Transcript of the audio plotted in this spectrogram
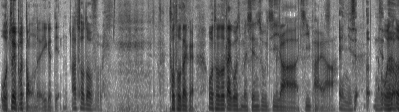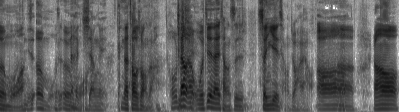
我最不懂的一个点啊，臭豆腐。偷偷带过，我偷偷带过什么咸酥鸡啦、鸡排啦。哎，你是恶，我是恶魔啊！你是恶魔，我是恶魔，很香哎，那超爽的。当然，我记得那一场是深夜场，就还好哦。然后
